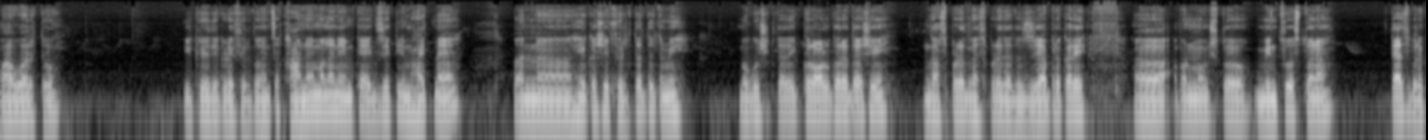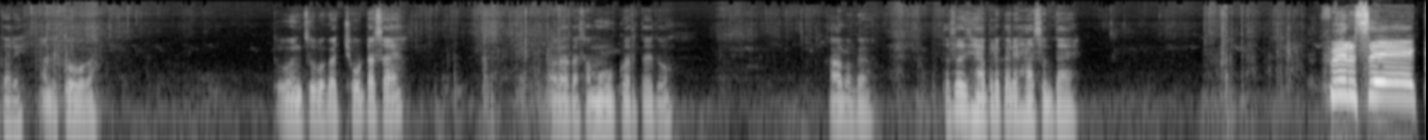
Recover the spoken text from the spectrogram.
वावरतो. इकडे तिकडे फिरतो. यांचं खाणं मला नेमकं एक्झॅक्टली माहीत नाही पण हे कसे फिरतात ते तुम्ही बघू शकता. ते क्रॉल करत असे घासपडत घासपडत जातात. ज्या प्रकारे आपण बघू शकतो विंचू असतो ना त्याच प्रकारे. आता तो बघा. तो विंचू बघा. छोटासा आहे. बघा कसा मूव करतोय तो. हा बघा. तसंच ह्या प्रकारे हा सुद्धा आहे. फिरसेक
